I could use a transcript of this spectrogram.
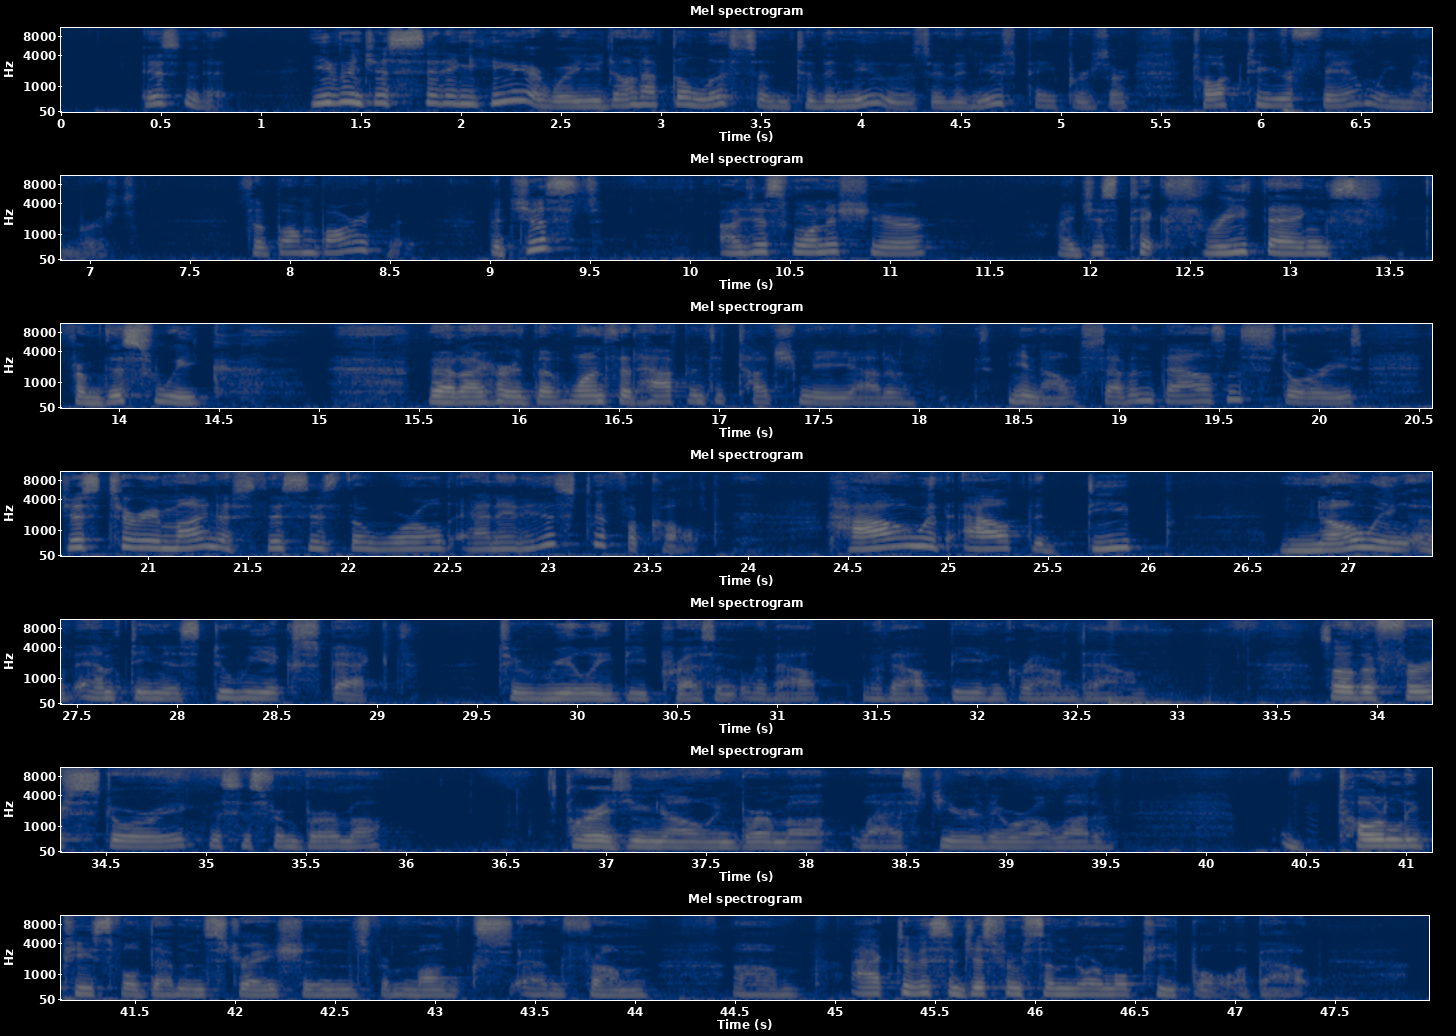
isn't it? Even just sitting here where you don't have to listen to the news or the newspapers or talk to your family members. It's a bombardment. But just, I just want to share, I just picked three things from this week that I heard, the ones that happened to touch me out of, you know, 7,000 stories, just to remind us this is the world and it is difficult. How, without the deep knowing of emptiness, do we expect to really be present without, without being ground down? So, the first story this is from Burma, where, as you know, in Burma last year there were a lot of totally peaceful demonstrations from monks and from um, activists and just from some normal people about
